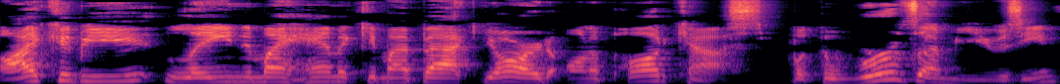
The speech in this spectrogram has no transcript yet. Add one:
I could be laying in my hammock in my backyard on a podcast, but the words I'm using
